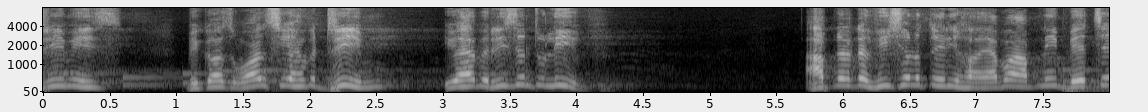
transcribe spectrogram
dream is because once you have a dream you have a reason to live আপনার একটা ভিশনও তৈরি হয় এবং আপনি বেঁচে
